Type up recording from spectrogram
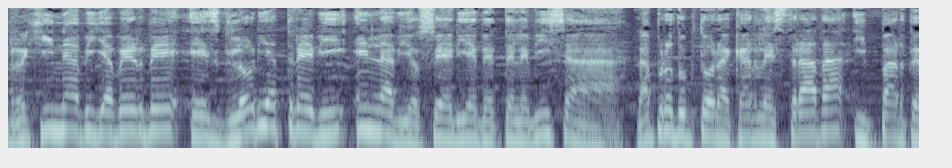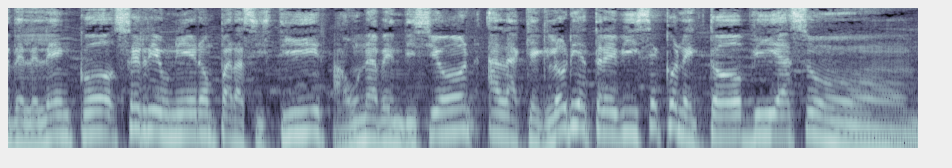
Regina Villaverde es Gloria Trevi en la bioserie de Televisa. La productora Carla Estrada y parte del elenco se reunieron para asistir a una bendición a la que Gloria Trevi se conectó vía Zoom.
